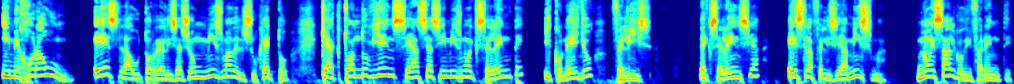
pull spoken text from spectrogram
y mejor aún, es la autorrealización misma del sujeto que actuando bien se hace a sí mismo excelente y con ello feliz. La excelencia es la felicidad misma, no es algo diferente.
